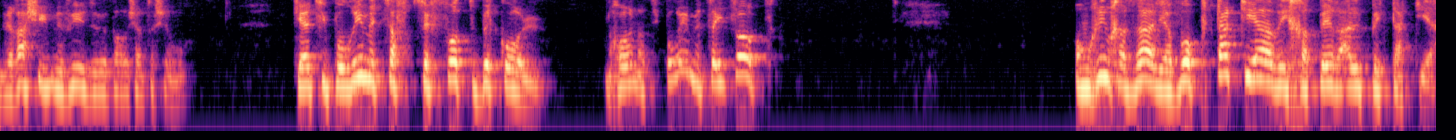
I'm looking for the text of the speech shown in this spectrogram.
ורש"י מביא את זה בפרשת השבוע. כי הציפורים מצפצפות בקול, נכון? הציפורים מצייצות. אומרים חז"ל, יבוא פתתיה ויכפר על פתתיה.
